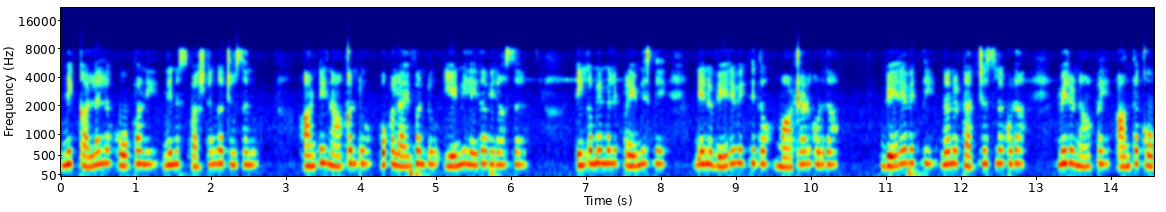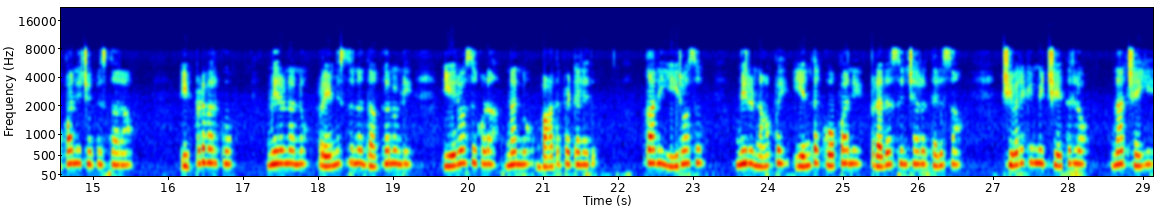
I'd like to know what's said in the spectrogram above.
మీ కళ్ళల్లో కోపాన్ని నేను స్పష్టంగా చూశాను. అంటే నాకంటూ ఒక లైఫ్ అంటూ ఏమీ లేదా విరాజ్ సార్? ఇంకా మిమ్మల్ని ప్రేమిస్తే నేను వేరే వ్యక్తితో మాట్లాడకూడదా? వేరే వ్యక్తి నన్ను టచ్ చేసినా కూడా మీరు నాపై అంత కోపాన్ని చూపిస్తారా? ఇప్పటి వరకు మీరు నన్ను ప్రేమిస్తున్న దగ్గర నుండి ఏ రోజు కూడా నన్ను బాధ పెట్టలేదు. కానీ ఈరోజు మీరు నాపై ఎంత కోపాన్ని ప్రదర్శించారో తెలుసా? చివరికి మీ చేతుల్లో నా చెయ్యి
